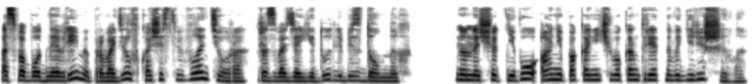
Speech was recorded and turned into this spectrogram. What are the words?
а свободное время проводил в качестве волонтера, развозя еду для бездомных. Но насчет него Аня пока ничего конкретного не решила.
